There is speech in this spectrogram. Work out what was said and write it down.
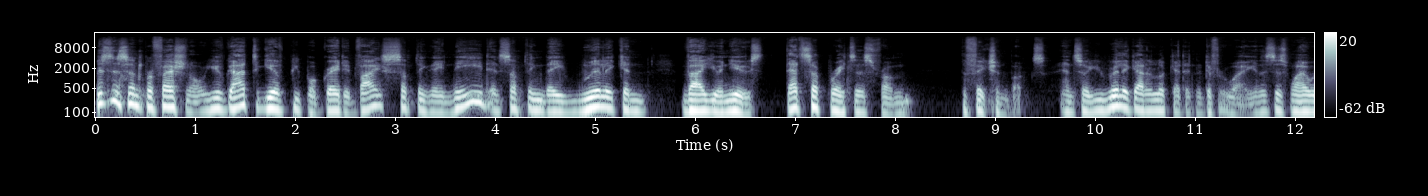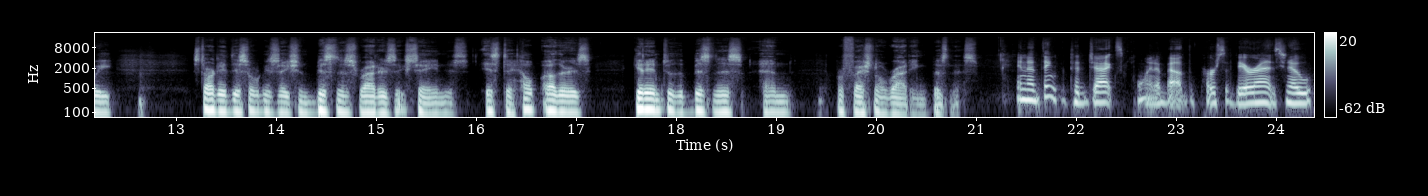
Business and professional you've got to give people great advice something they need and something they really can value and use. That separates us from the fiction books. And so you really got to look at it in a different way. And this is why we started this organization, Business Writers Exchange, is, is to help others get into the business and professional writing business. And I think to Jack's point about the perseverance, you know,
